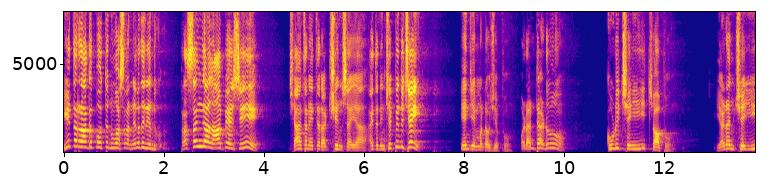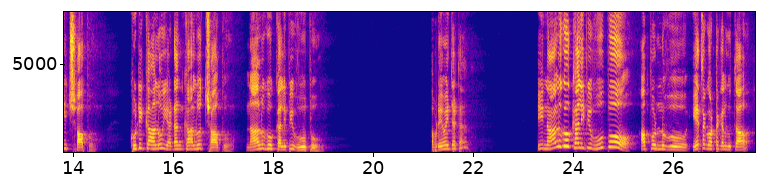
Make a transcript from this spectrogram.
ఈత రాకపోతే నువ్వు అసలు నిలదగి ఎందుకు? ప్రసంగాలు ఆపేసి చేతనైతే రక్షించయ్యా. అయితే నేను చెప్పింది చెయ్యి. ఏం చేయమంటావు చెప్పు. వాడు అంటాడు కుడి చెయ్యి చాపు ఎడం చెయ్యి చాపు కుడికాలు ఎడంకాలు చాపు నాలుగు కలిపి ఊపు. అప్పుడు ఏమైందట? ఈ నాలుగు కలిపి ఊపు అప్పుడు నువ్వు ఈత కొట్టగలుగుతావు.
